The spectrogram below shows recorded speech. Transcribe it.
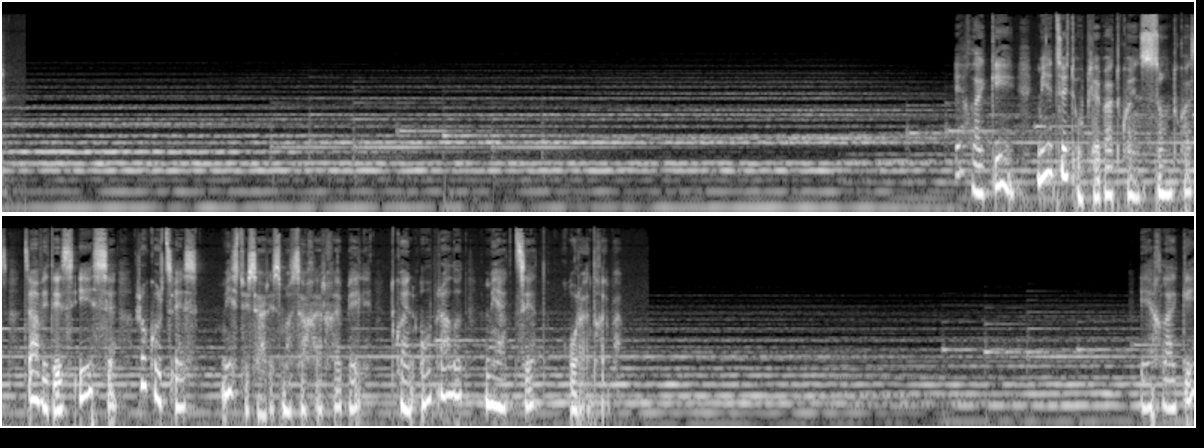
ეხლა კი მიეცეთ უფლება თქვენ სუნთქვას, წავიდეს ისე, როგორც ეს მისთვის არის მოსახერხებელი. თქვენ უბრალოდ მიაქციეთ ყურადღება. ეხლა კი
